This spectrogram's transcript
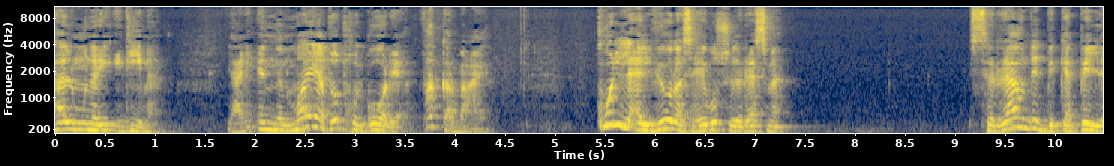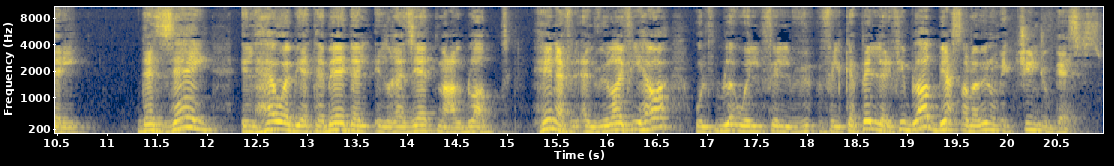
pulmonary edema يعني إن المية تدخل جوه الرئة. فكر معايا. كل alveolus اهي بص للرسمه surrounded ب capillary ده إزاي الهواء بيتبادل الغازات مع ال blood هنا في ال alveoli في هواء وفي في ال capillary في blood بيحصل ما بينهم exchange of gases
